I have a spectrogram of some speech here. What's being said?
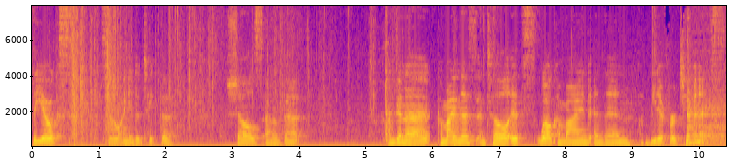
the yolks. So I need to take the shells out of that. I'm gonna combine this until it's well combined and then beat it for two minutes.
